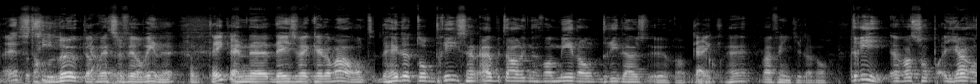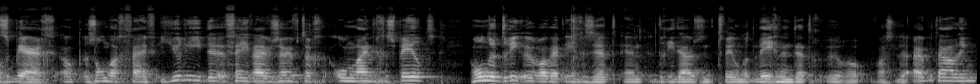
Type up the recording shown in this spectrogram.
het- is toch leuk dat Ja, mensen eh, veel winnen. dat betekent. En eh, deze week helemaal, want de hele top 3 zijn uitbetalingen van meer dan 3000 euro. Kijk. Nou, hè, waar vind je dat nog? 3 was op Jarlsberg op zondag 5 juli de V75 online gespeeld. 103 euro werd ingezet en 3239 euro was de uitbetaling.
